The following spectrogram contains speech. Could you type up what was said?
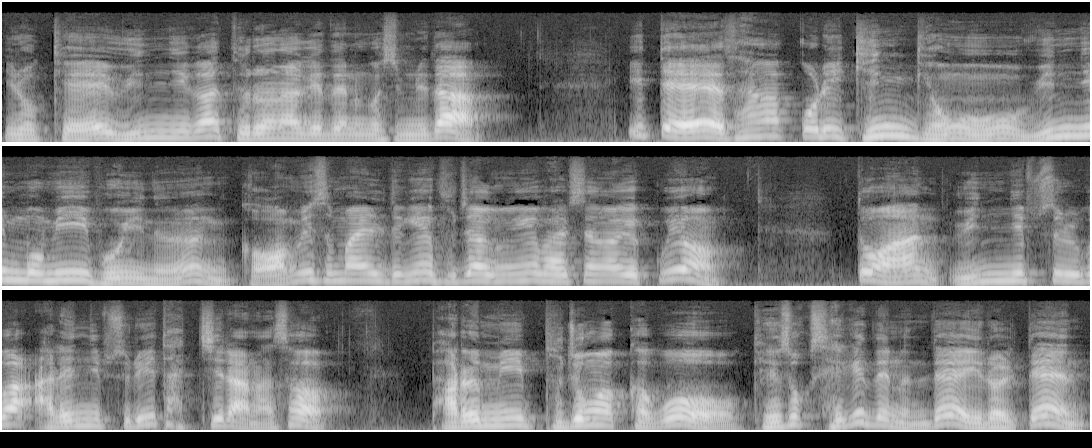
이렇게 윗니가 드러나게 되는 것입니다. 이때 상악골이 긴 경우 윗잇몸이 보이는 gummy smile 등의 부작용이 발생하겠고요. 또한 윗입술과 아랫입술이 닿질 않아서 발음이 부정확하고 계속 새게 되는데 이럴 땐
